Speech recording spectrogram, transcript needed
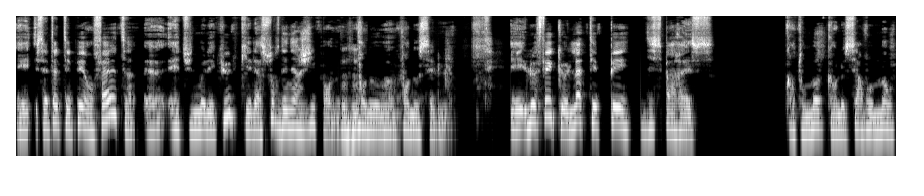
Et cette ATP, en fait, euh, est une molécule qui est la source d'énergie pour, nous, pour, nos, pour nos cellules. Et le fait que l'ATP disparaisse quand, on, quand le cerveau manque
